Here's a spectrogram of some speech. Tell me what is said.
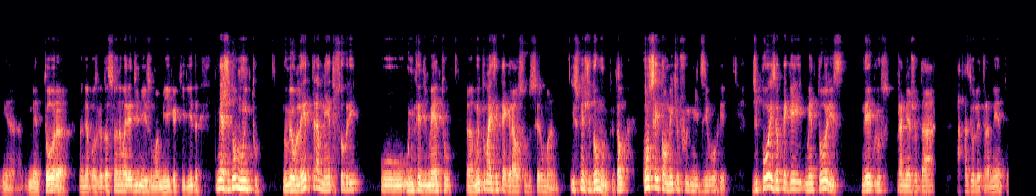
minha mentora na minha pós-graduação, Ana Maria Diniz, uma amiga querida, que me ajudou muito no meu letramento sobre o, o entendimento uh, muito mais integral sobre o ser humano. Isso me ajudou muito. Então, conceitualmente, eu fui me desenvolver. Depois, eu peguei mentores negros para me ajudar a fazer o letramento.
